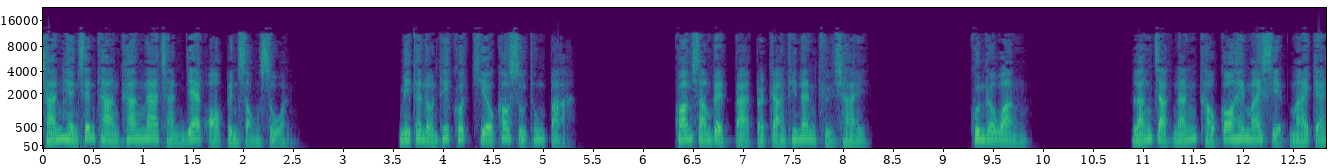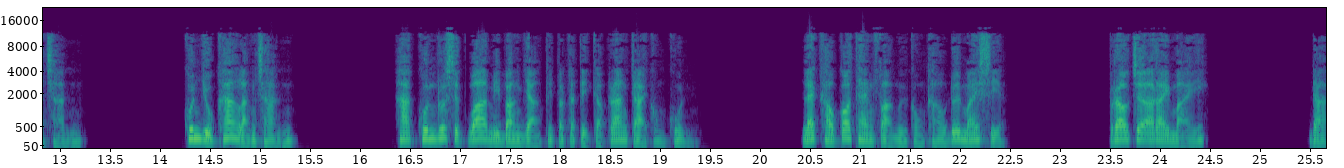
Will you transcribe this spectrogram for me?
ฉันเห็นเส้นทางข้างหน้าฉันแยกออกเป็นสองส่วน มีถนนที่คดเคี้ยวเข้าสู่ทุ่งป่า ความสำเร็จแปดประการที่นั่นคือใช่ คุณระวัง หลังจากนั้นเขาก็ให้ไม้เสียบไม้แก่ฉัน คุณอยู่ข้างหลังฉัน หากคุณรู้สึกว่ามีบางอย่างผิดปกติกับร่างกายของคุณ และเขาก็แทงฝ่ามือของเขาด้วยไม้เสียบ เราเจออะไรไหม ดะ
